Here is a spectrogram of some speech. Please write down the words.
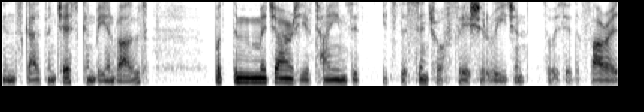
and scalp and chest, can be involved, but the majority of times it, it's the central facial region. So we say the forehead,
